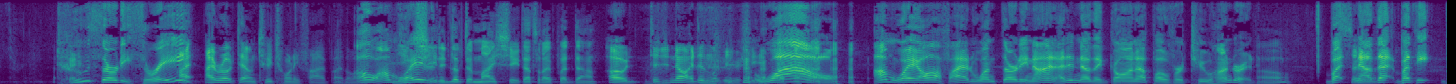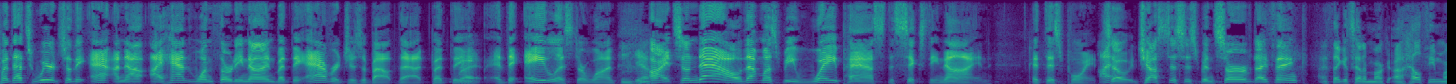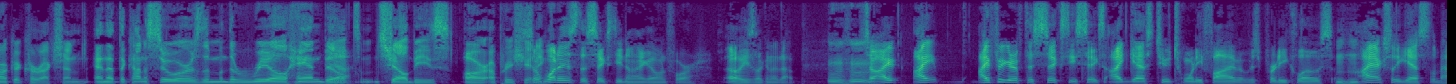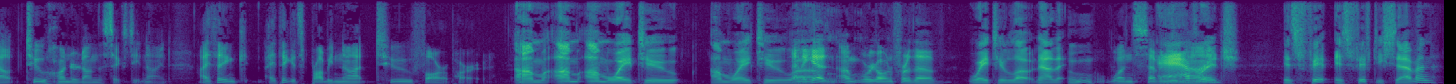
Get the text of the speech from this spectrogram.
two thirty-three. I, I wrote down 225, by the way. Oh, I'm You way. cheated. Looked at my sheet. That's what I put down. Oh, did you? No, I didn't look at your sheet. Wow, I'm way off. I had 139. I didn't know they'd gone up over 200. Oh. But So- now that, but the, but that's weird. So the a, now I had 139, but the average is about that. But the Right. the A lister one. Mm-hmm. Yeah. All right. So now that must be way past the 69 at this point. I- so justice has been served. I think. I think it's had a, mark, a healthy market correction, and that the connoisseurs, the the real hand built Shelby's, are appreciating. So what is the 69 going for? Oh, he's looking it up. Mm-hmm. So I, I, I figured if the 66, I guessed 225. It was pretty close. I actually guessed about 200 on the 69. I think, I think it's probably not too far apart. I'm I'm I'm way too I'm way too And uh, again, um, we're going for the way too low. Now the 179 average is fi- is 57.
